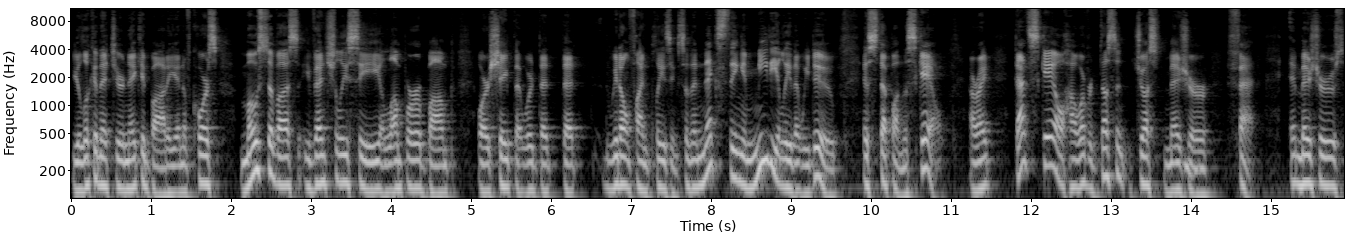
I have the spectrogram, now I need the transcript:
you're looking at your naked body, and of course, most of us eventually see a lump or a bump or a shape that we're that that we don't find pleasing. So the next thing immediately that we do is step on the scale. All right. That scale, however, doesn't just measure mm-hmm. fat. It measures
